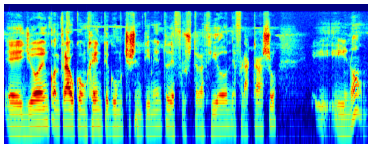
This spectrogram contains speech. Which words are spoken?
Eh, yo he encontrado con gente con mucho sentimiento de frustración, de fracaso, y, no,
